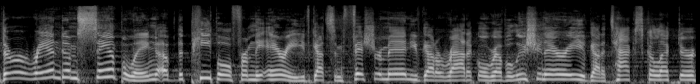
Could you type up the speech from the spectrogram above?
They're a random sampling of the people from the area. You've got some fishermen, you've got a radical revolutionary, you've got a tax collector,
